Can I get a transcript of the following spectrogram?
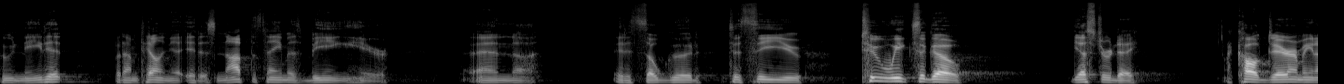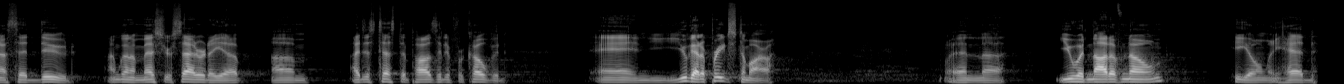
who need it, but I'm telling you, it is not the same as being here. And uh, it is so good to see you. Two weeks ago, yesterday, I called Jeremy and I said, dude, I'm going to mess your Saturday up. Um, I just tested positive for COVID, and you got to preach tomorrow. And uh, you would not have known. He only had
